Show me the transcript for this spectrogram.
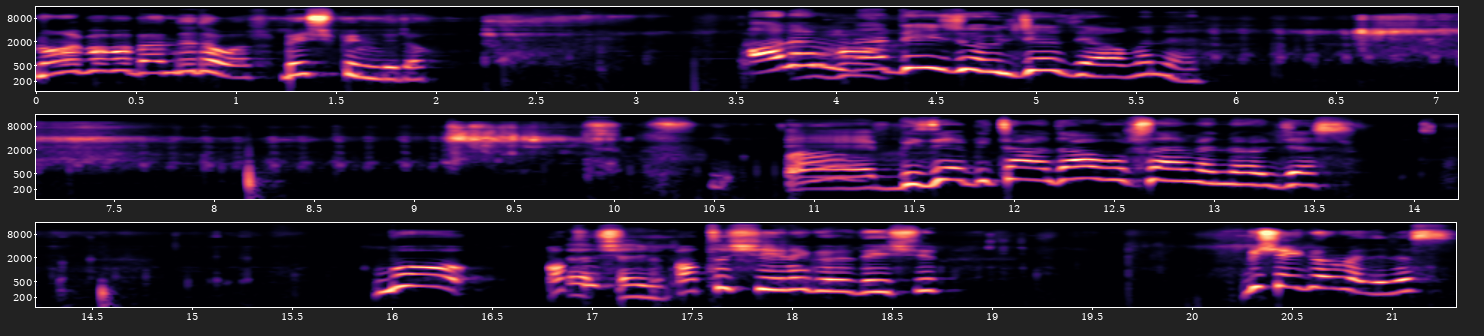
Noel Baba bende de var. 5000 lira. Anam Oha. neredeyse öleceğiz ya ama ne? Ee, bize bir tane daha vursa hemen öleceğiz. Bu atış Ö- öyle. atış şeyine göre değişir. Bir şey görmediniz.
